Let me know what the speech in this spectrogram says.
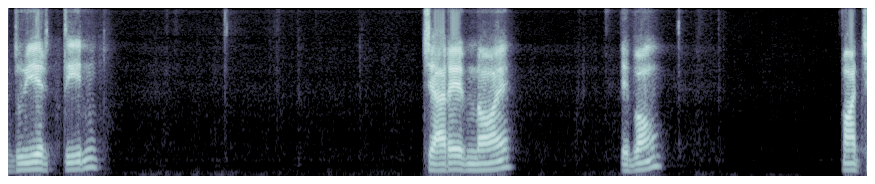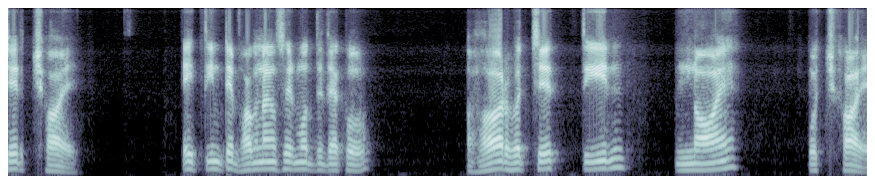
দুইয়ের তিন, চারের নয় এবং পাঁচের ছয়। এই তিনটে ভগ্নাংশের মধ্যে দেখো, হর হচ্ছে তিন, নয় ও ছয়।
